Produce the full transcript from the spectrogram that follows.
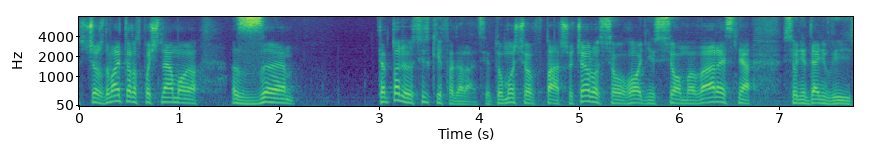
Що ж, давайте розпочнемо з території Російської Федерації, тому що в першу чергу сьогодні, 7 вересня, сьогодні день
